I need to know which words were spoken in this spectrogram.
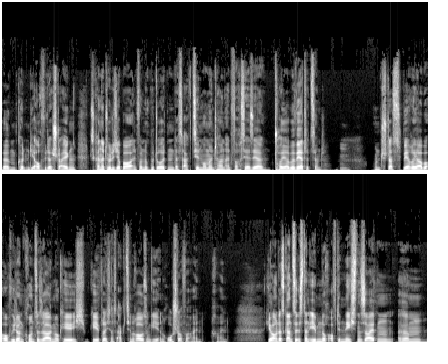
ähm, könnten die auch wieder steigen. Das kann natürlich aber auch einfach nur bedeuten, dass Aktien momentan einfach sehr, sehr teuer bewertet sind. Und das wäre ja aber auch wieder ein Grund zu sagen, okay, ich gehe vielleicht aus Aktien raus und gehe in Rohstoffe ein, rein. Ja, und das Ganze ist dann eben noch auf den nächsten Seiten ähm,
